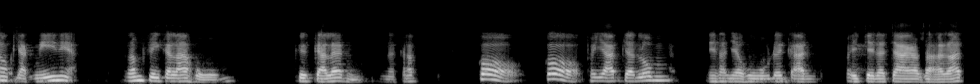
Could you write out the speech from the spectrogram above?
นอกจากนี้เนี่ยรัฐมนตรีกลาโหมคือการเล่นนะครับ ก็ก็พยายามจะล้มเนทันยาฮูโดยการไปเจรจากับสหรัฐ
